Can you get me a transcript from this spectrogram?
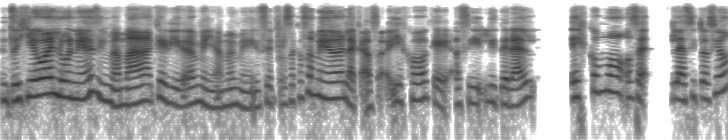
Entonces llego el lunes y mi mamá querida me llama y me dice, por si acaso me he ido de la casa. Y es como que así, literal, es como, o sea, la situación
